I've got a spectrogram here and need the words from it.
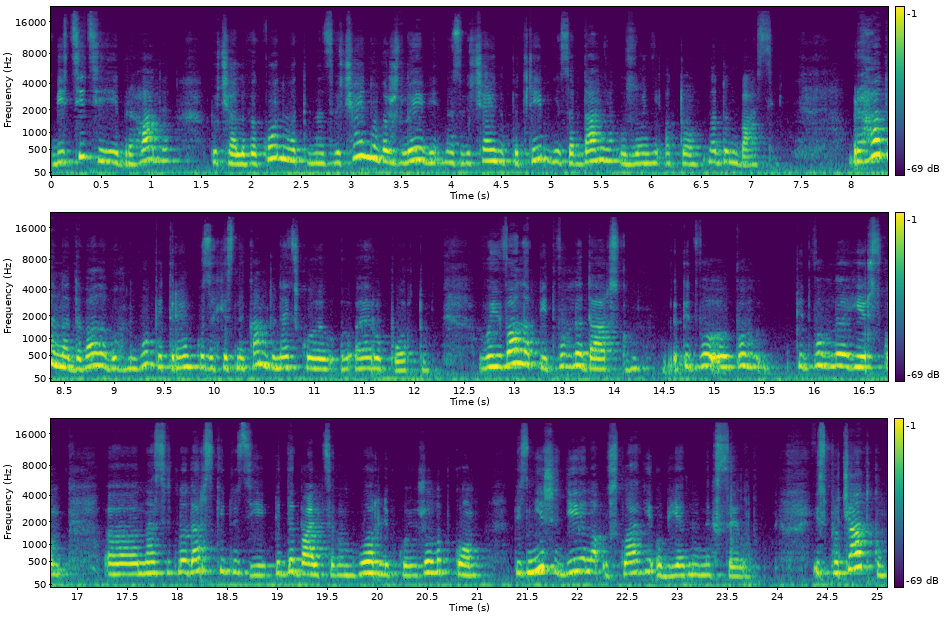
бійці цієї бригади почали виконувати надзвичайно важливі, надзвичайно потрібні завдання у зоні АТО на Донбасі. Бригада надавала вогневу підтримку захисникам Донецького аеропорту, воювала під Вугледарськом, під, під Вуглегірськом, е, на Світлодарській дузі, під Дебальцевим, Горлівкою, Жолобком. Пізніше діяла у складі Об'єднаних сил. І з початком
